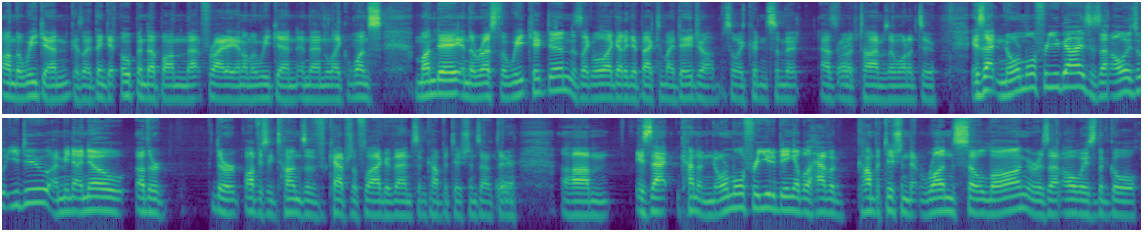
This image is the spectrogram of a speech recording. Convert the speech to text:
on the weekend because I think it opened up on that Friday and on the weekend, and then like once Monday and the rest of the week kicked in, it's like, well, I got to get back to my day job, so I couldn't submit as right. much time as I wanted to. Is that normal for you guys? Is that always what you do? I mean, I know other there are obviously tons of capture the flag events and competitions out there. Um, is that kind of normal for you to being able to have a competition that runs so long, or is that always the goal?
